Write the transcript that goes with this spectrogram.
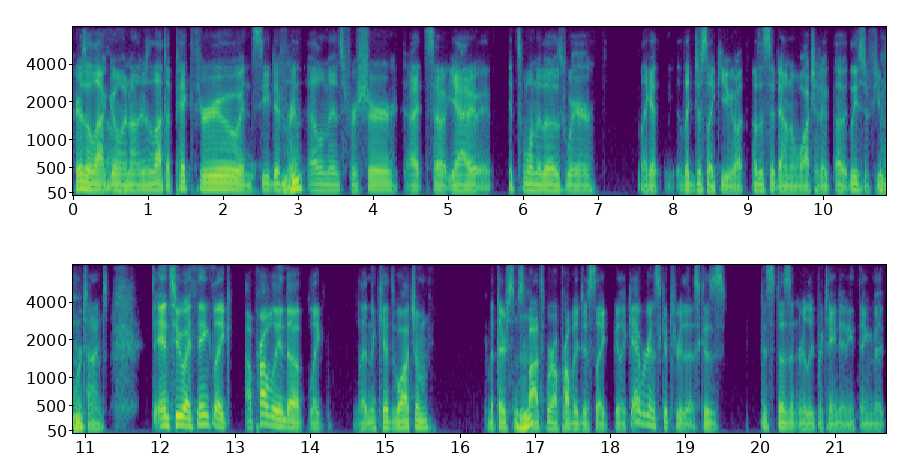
There's a lot um, going on. There's a lot to pick through and see different Mm-hmm. elements for sure. Uh, so yeah, it, it's one of those where, like, it, like just like you, I'll, I'll just sit down and watch it a, at least a few Mm-hmm. more times. And two, I think like I'll probably end up like letting the kids watch them, but there's some Mhm. spots where I'll probably just like be like, yeah, we're gonna skip through this because this doesn't really pertain to anything that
